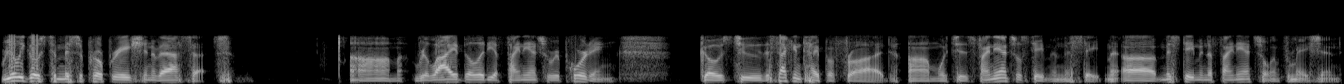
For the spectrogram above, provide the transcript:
really goes to misappropriation of assets. Um, reliability of financial reporting goes to the second type of fraud, um, which is financial statement misstatement, uh, misstatement of financial information.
